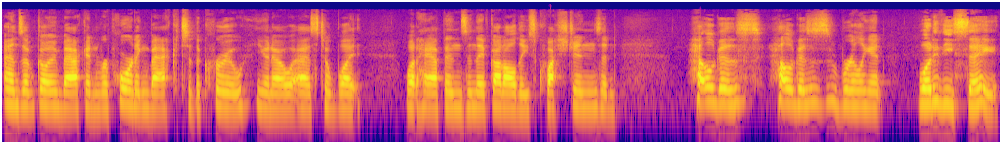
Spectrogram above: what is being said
ends up going back and reporting back to the crew, you know, as to what what happens, and they've got all these questions, and Helga's Helga's brilliant. What did he say?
